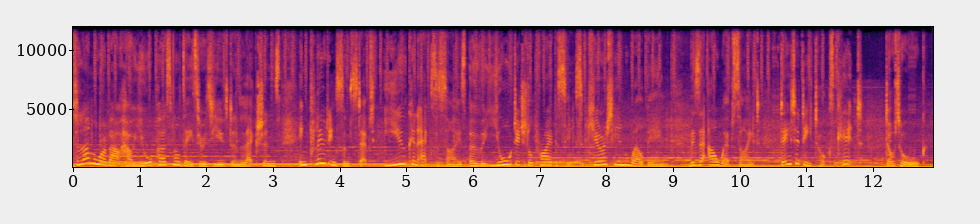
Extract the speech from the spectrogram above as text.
To learn more about how your personal data is used in elections, including some steps you can exercise over your digital privacy, security and well-being, visit our website datadetoxkit.org.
